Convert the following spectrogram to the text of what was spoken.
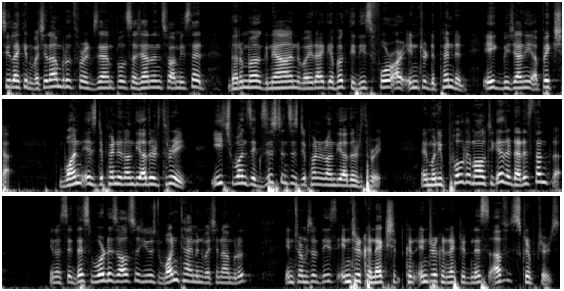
See, like in Vachanamrut, for example, Sahajanand Swami said, Dharma, Gnan, Vairagya, Bhakti, these four are interdependent. Ek bijani apeksha. One is dependent on the other three. Each one's existence is dependent on the other three. And when you pull them all together, that is Tantra. You know, see, this word is also used one time in Vachanamrut in terms of these interconnection, interconnectedness of scriptures.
